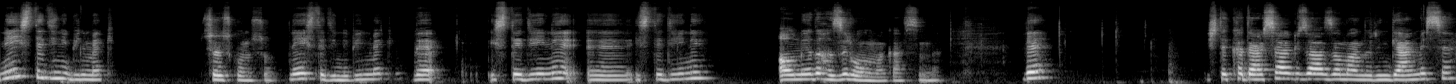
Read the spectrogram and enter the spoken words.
ne istediğini bilmek söz konusu. Ne istediğini bilmek ve istediğini e, istediğini almaya da hazır olmak aslında. Ve işte kadersel güzel zamanların gelmesi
